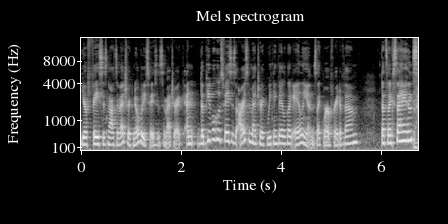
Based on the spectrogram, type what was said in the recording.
your face is not symmetric. Nobody's face is symmetric. And the people whose faces are symmetric we think they look like aliens like we're afraid of them. That's like science.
